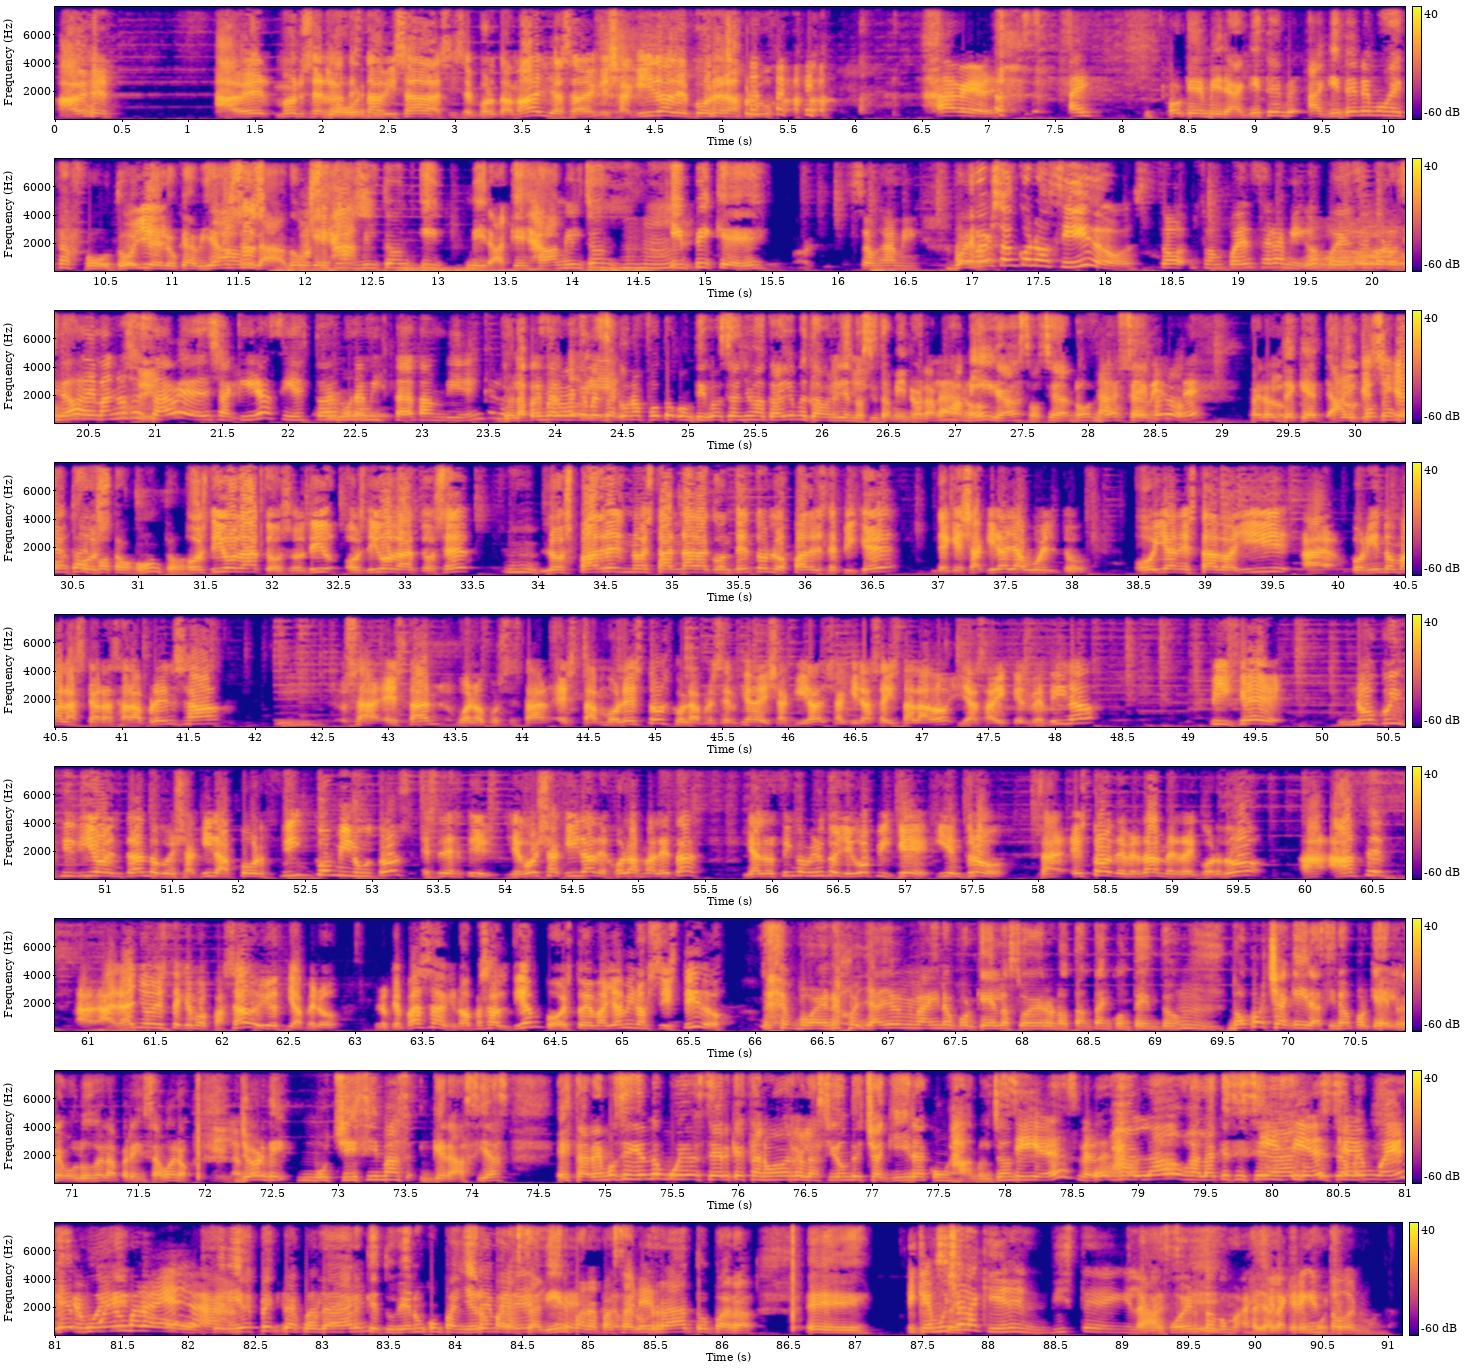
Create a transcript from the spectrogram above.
A ver, a ver, Montserrat Jordi. está avisada, si se porta mal ya sabe que Shakira le pone la bruja. A ver. Ay, Ok, mira, aquí, te- aquí tenemos esta foto Oye, de lo que habías cosas- hablado, que cositas- Hamilton y, mira, que Hamilton Ujú. y Piqué, son amigos. Bueno. Mejor son conocidos. Son, son- pueden ser amigos, pueden ser conocidos. Además, no se Sí. sabe de Shakira si esto es una amistad también. que yo la primera vez que pasando me saqué bien. una foto contigo hace años atrás, yo me estaba riendo así también, no éramos Claro. amigas, o sea, no, no sé, pero, pero Lo- de que hay que fotos sí que juntos, hay os- fotos juntos. Os digo datos, os digo, os digo datos, ¿eh? Ujú. Los padres no están nada contentos, los padres de Piqué, de que Shakira haya vuelto. Hoy han estado allí ah, poniendo malas caras a la prensa. O sea, están, bueno, pues están, están molestos con la presencia de Shakira. Shakira se ha instalado, ya sabéis que es vecina. Piqué no coincidió entrando con Shakira por cinco minutos, es decir, llegó Shakira, dejó las maletas y a los cinco minutos llegó Piqué y entró. O sea, esto de verdad me recordó a, hace, al año este que hemos pasado. Y yo decía, pero, pero ¿qué pasa? Que no ha pasado el tiempo. Esto de Miami no ha existido. Bueno, ya yo me imagino por qué los suegros no están tan contentos. Mm. No por Shakira, sino porque el revolú de la prensa. Bueno, Jordi, muchísimas gracias. Estaremos siguiendo muy de cerca esta nueva relación de Shakira con Hamilton. Sí es, ¿verdad? Ojalá, ojalá que sí sea. Si algo que es, sea- qué bueno, qué bueno para ella. Sería Que espectacular bien. que tuviera un compañero Se para merece, salir, para pasar un rato, para. eh, Y que no la quieren, ¿viste? En el Ah, aeropuerto, sí, como, que la la quieren quieren en todo el mundo.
